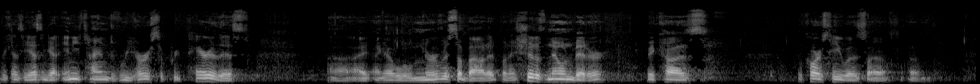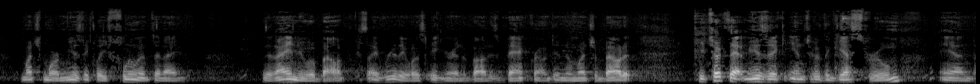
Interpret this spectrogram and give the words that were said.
because he hasn't got any time to rehearse or prepare this, uh, I, I, got a little nervous about it, but I should have known better because, of course, he was uh, uh, much more musically fluent than I, than I knew about because I really was ignorant about his background, didn't know much about it. He took that music into the guest room and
